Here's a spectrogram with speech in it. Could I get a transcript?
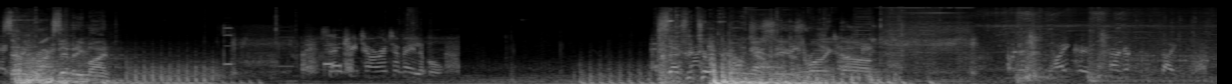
Setting proximity mine. Sentry turret available. Sentry turret going out. GC is running down. Pike is target sight.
